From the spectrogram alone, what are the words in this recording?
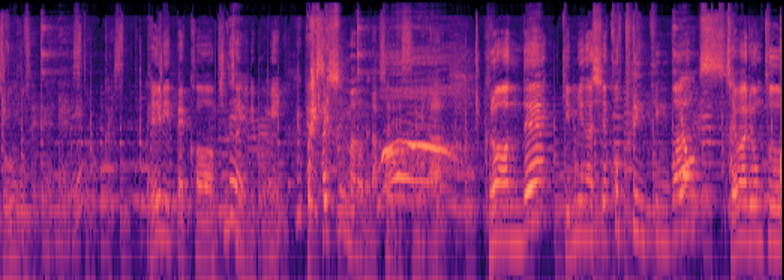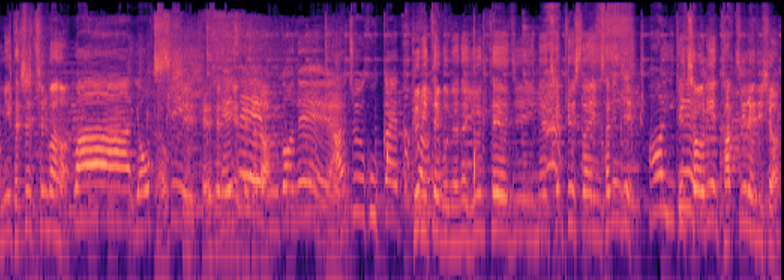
좋은 곳에 네. 쓰도록 하겠습니다. 베이비 백컴 실천 네. 유니폼이 180만 원에 낙찰이 됐습니다. 그런데 김민아 씨의 코 프린팅과 역시. 재활용품이 177만 원. 와, 역시, 역시 대세 중에 대세의 대세다. 물건을 아주 고가에 그 밑에 보면은 윤태진의 챔피언 사인 사진집 아, 이게 피처링 각질 에디션.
